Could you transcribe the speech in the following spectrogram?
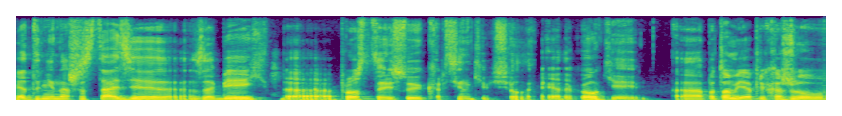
это не наша стадия, забей, да, просто рисуй картинки веселые. Я такой, окей. А потом я прихожу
